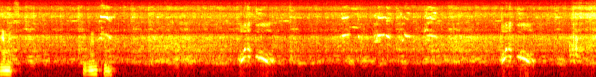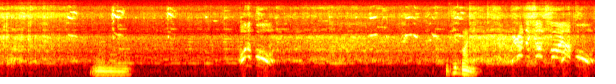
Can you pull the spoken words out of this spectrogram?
Damn it. It went through. All aboard! All aboard! No, no, no. All aboard! Is he burning? We're under gunfire! All aboard!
